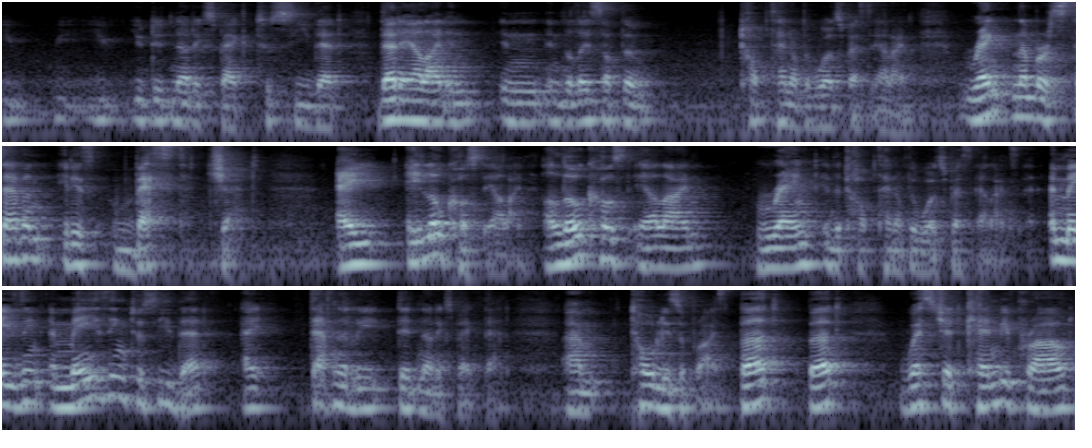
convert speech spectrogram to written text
you you, you did not expect to see that that airline in, in, in the list of the top 10 of the world's best airlines. Ranked number seven, it is WestJet, a, a low cost airline. A low cost airline ranked in the top 10 of the world's best airlines. Amazing, amazing to see that. I definitely did not expect that. Um, totally surprised. But, but WestJet can be proud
